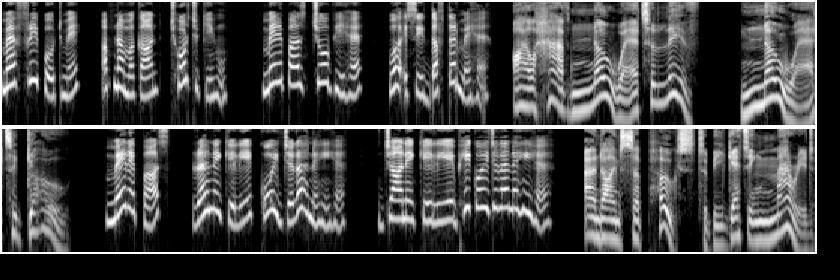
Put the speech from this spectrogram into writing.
मैं फ्रीपोर्ट में अपना मकान छोड़ चुकी हूँ मेरे पास जो भी है वह इसी दफ्तर में है I'll have nowhere to live, nowhere to go. मेरे पास रहने के लिए कोई जगह नहीं है जाने के लिए भी कोई जगह नहीं है And I'm supposed to be getting married.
